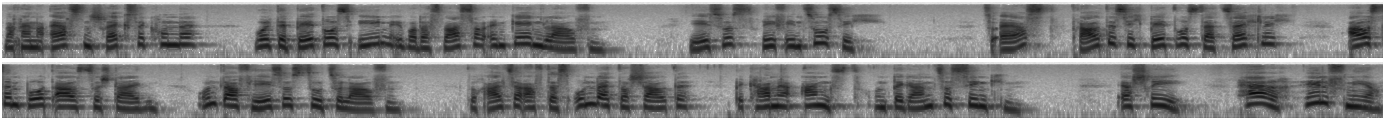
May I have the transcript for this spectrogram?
Nach einer ersten Schrecksekunde wollte Petrus ihm über das Wasser entgegenlaufen. Jesus rief ihn zu sich. Zuerst traute sich Petrus tatsächlich, aus dem Boot auszusteigen und auf Jesus zuzulaufen. Doch als er auf das Unwetter schaute, bekam er Angst und begann zu sinken. Er schrie, Herr, hilf mir!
